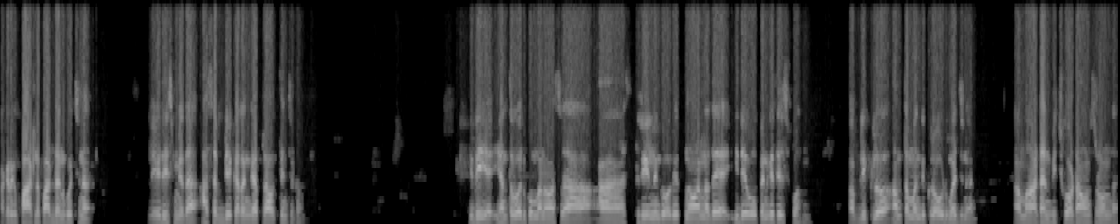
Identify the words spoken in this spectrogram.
అక్కడికి పాటలు పాడడానికి వచ్చిన లేడీస్ మీద అసభ్యకరంగా ప్రవర్తించడం. ఇది ఎంతవరకు మనం అసలు ఆ- స్త్రీల్ని గౌరవిస్తున్నాం అన్నదే ఇదే ఓపెన్గా తెలిసిపోతుంది. పబ్లిక్లో అంతమంది క్రౌడ్ మధ్యన ఆ మాట అనిపించుకోవటం అవసరం ఉందా?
